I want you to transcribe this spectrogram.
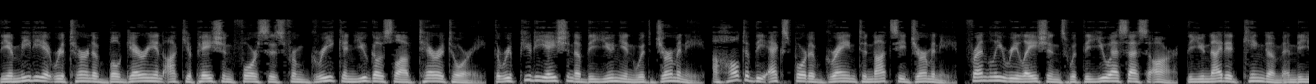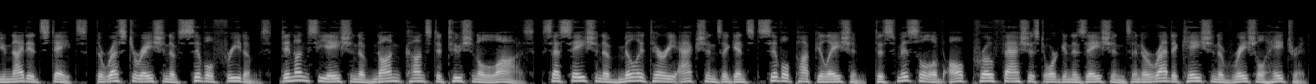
the immediate return of Bulgarian occupation forces from Greek and Yugoslav territory, the repudiation of the union with Germany, a halt of the export of grain to Nazi Germany, friendly relations with the USSR, the United Kingdom and the United States, the restoration of civil freedoms, denunciation of non-constitutional laws, cessation of military actions against civil population, dismissal of all pro-fascist organizations and eradication of racial hatred.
